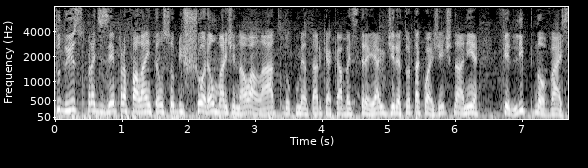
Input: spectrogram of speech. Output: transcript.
tudo isso para dizer, para falar então sobre Chorão Marginal Alato, documentário que acaba de estrear e o diretor está com a gente na linha, Felipe Novaes.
